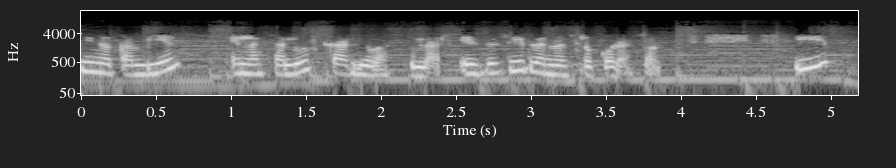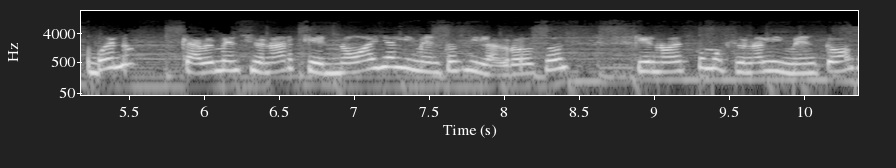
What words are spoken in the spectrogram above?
sino también en la salud cardiovascular, es decir, de nuestro corazón. Y bueno, cabe mencionar que no hay alimentos milagrosos, que no es como que un alimento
